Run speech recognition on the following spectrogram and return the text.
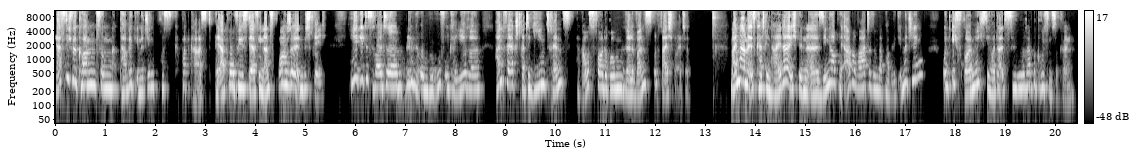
Herzlich willkommen zum Public Imaging Podcast, PR-Profis der Finanzbranche im Gespräch. Hier geht es heute um Beruf und Karriere, Handwerk, Strategien, Trends, Herausforderungen, Relevanz und Reichweite. Mein Name ist Katrin Heider, ich bin äh, Senior PR-Beraterin bei Public Imaging und ich freue mich, Sie heute als Zuhörer begrüßen zu können.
